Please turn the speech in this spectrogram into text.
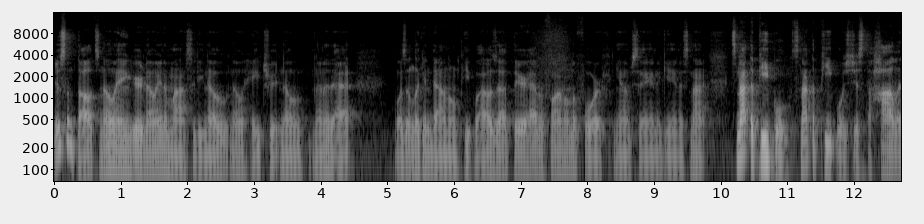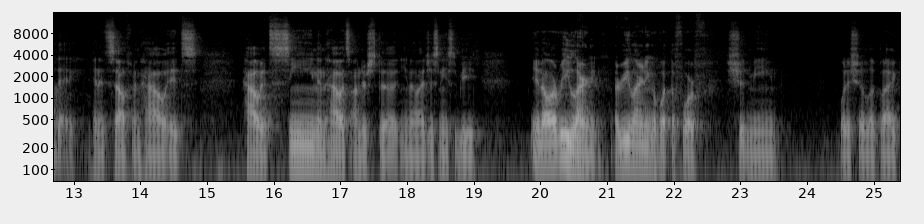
just some thoughts, no anger, no animosity, no no hatred, no none of that. Wasn't looking down on people. I was out there having fun on the fourth. You know what I'm saying? Again, it's not it's not the people. It's not the people. It's just the holiday in itself and how it's how it's seen and how it's understood. You know, it just needs to be, you know, a relearning, a relearning of what the fourth should mean, what it should look like,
